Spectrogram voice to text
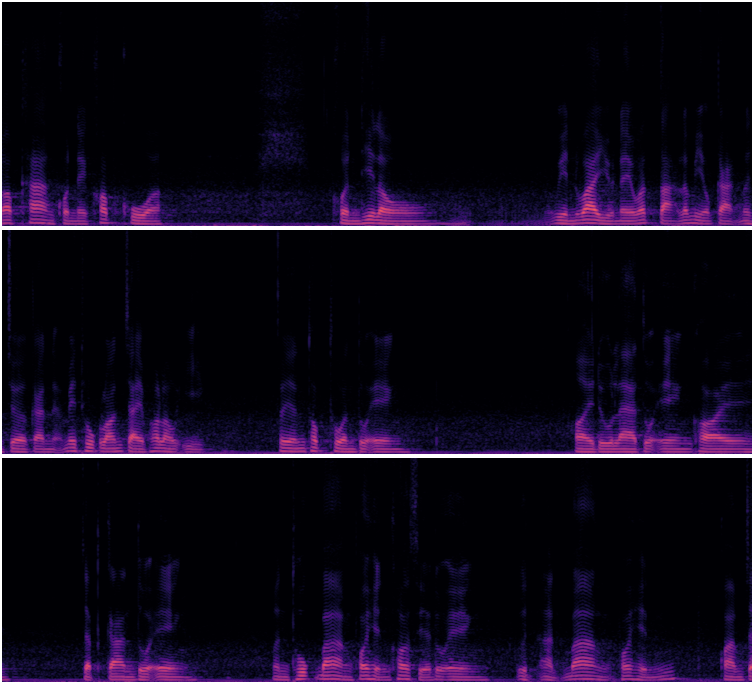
รอบข้างคนในครอบครัว คนที่เราเวียนว่ายอยู่ในวัฏฏะแล้วมีโอกาสมาเจอกันเนี่ยไม่ทุกข์ร้อนใจเพราะเราอีก เพราะฉะนั้นทบทวนตัวเอง คอยดูแลตัวเอง คอยจัดการตัวเองมมันทุกข์บ้าง เพราะเห็นข้อเสียตัวเอง อึดอัดบ้าง เพราะเห็นความใจ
